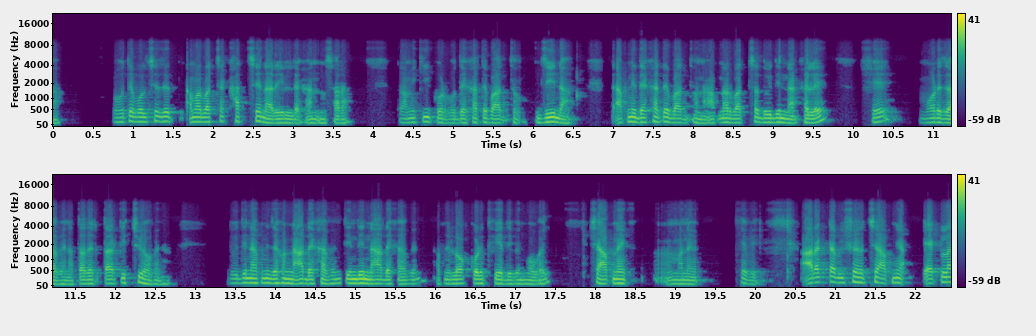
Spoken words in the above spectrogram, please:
না? বহুতে বলছে যে, আমার বাচ্চা খাচ্ছে না রিল দেখানো ছাড়া। তো আমি কি করব? দেখাতে বাধ্য? জি না। আপনি দেখাতে বাধ্য না। আপনার বাচ্চা দুই দিন না খেলে সে মরে যাবে না। তাদের, তার কিচ্ছুই হবে না। দুই দিন আপনি যখন না দেখাবেন, তিন দিন না দেখাবেন, আপনি লক করে থুয়ে দিবেন মোবাইল। সে আপনাকে মানে খেবে আর একটা বিষয় হচ্ছে আপনি একলা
